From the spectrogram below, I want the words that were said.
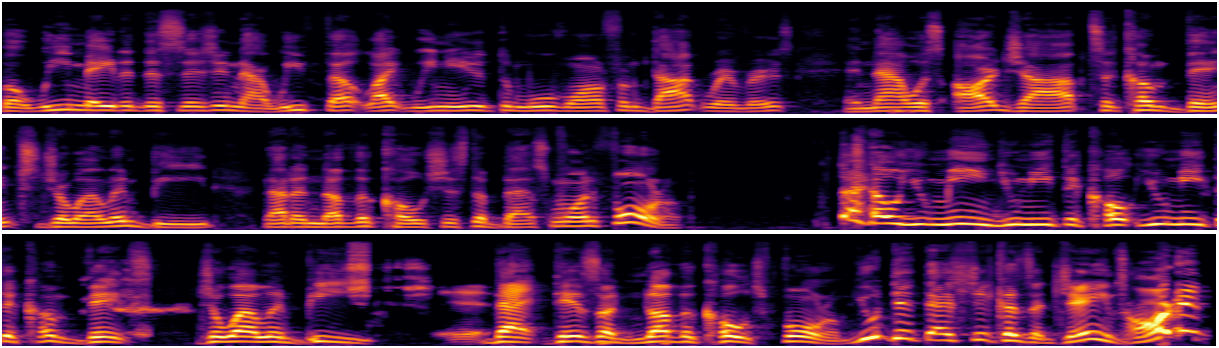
But we made a decision that we felt like we needed to move on from Doc Rivers, and now it's our job to convince Joel Embiid that another coach is the best one for him. What the hell you mean you need to co- you need to convince Joel Embiid Shit. that there's another coach for him? You did that shit because of James Harden?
